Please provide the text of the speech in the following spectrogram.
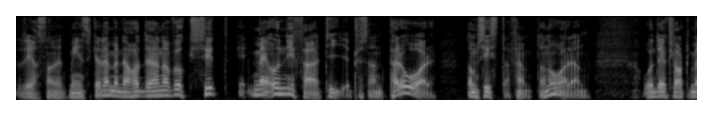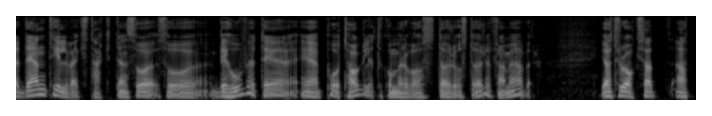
resandet minskade, men den har, den har vuxit med ungefär 10 procent per år de sista 15 åren. Och det är klart, med den tillväxttakten så, så behovet är, är påtagligt och kommer att vara större och större framöver. Jag tror också att, att Eh,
